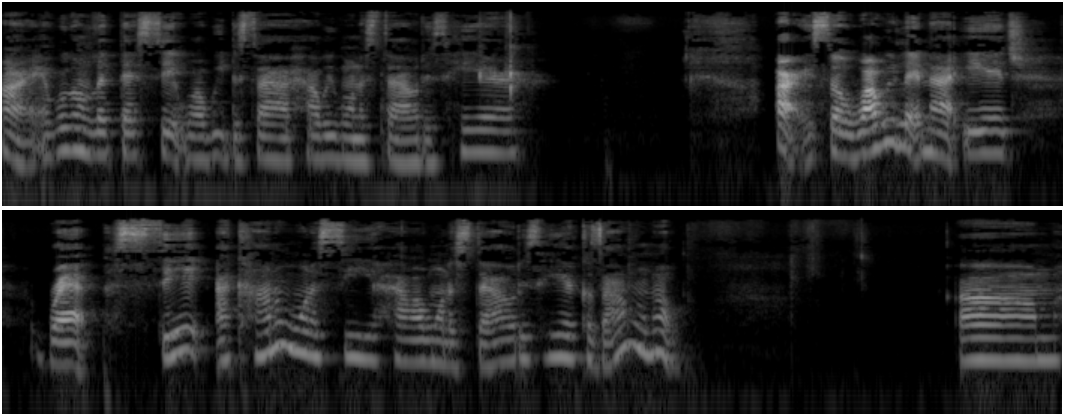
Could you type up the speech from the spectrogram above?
All right, and we're gonna let that sit while we decide how we wanna style this hair. All right, so while we letting our edge wrap sit. I kind of want to see how I want to style this hair because I don't know. Um,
